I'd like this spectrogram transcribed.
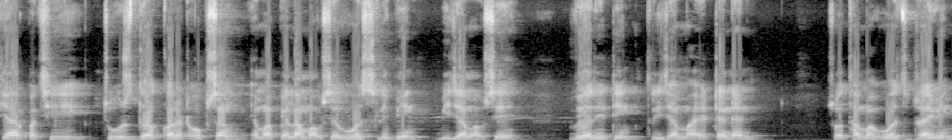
ત્યાર પછી ચૂઝ ધ કરેક્ટ ઓપ્શન, એમાં પહેલામાં આવશે વોઝ સ્લીપિંગ, બીજામાં આવશે વેર ઇટિંગ ત્રીજામાં એટેન્ડન્ટ, ચોથામાં વોઝ ડ્રાઇવિંગ,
